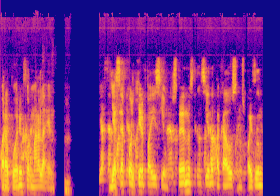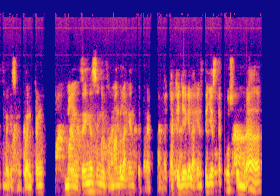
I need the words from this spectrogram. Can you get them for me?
para poder informar a la gente. Mm ya sea cualquier país, y aunque ustedes no estén siendo atacados en los países donde se encuentren, manténganse informando a la gente para que cuando el ataque llegue la gente ya esté acostumbrada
